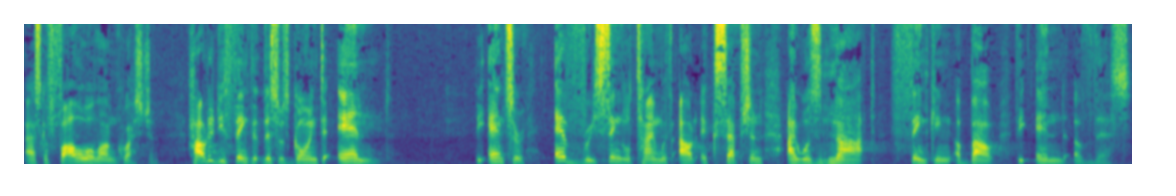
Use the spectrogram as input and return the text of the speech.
ask a follow along question How did you think that this was going to end? The answer every single time without exception, I was not thinking about the end of this.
